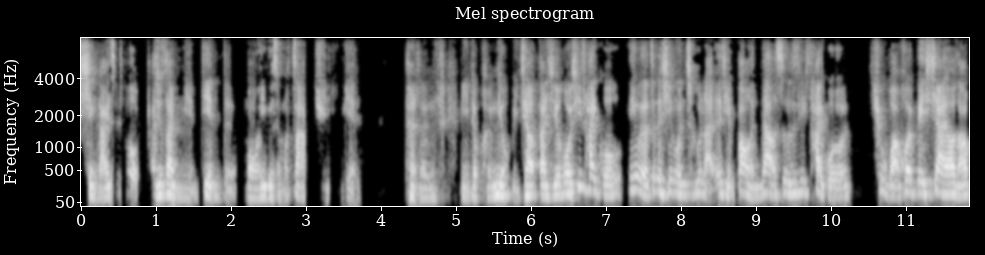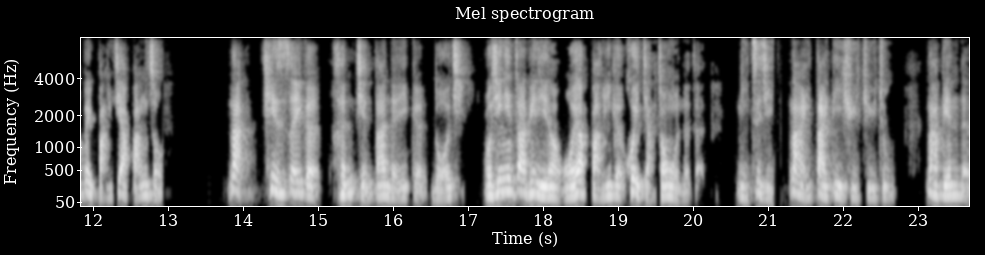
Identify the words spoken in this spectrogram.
醒来之后，他就在缅甸的某一个什么诈骗局里面。可能你的朋友比较担心，我去泰国，因为有这个新闻出来，而且报很大，是不是去泰国去玩会被下药，然后被绑架绑走？那其实这一个很简单的一个逻辑，我今天诈骗集团，我要绑一个会讲中文的人，你自己那一带地区居住，那边的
